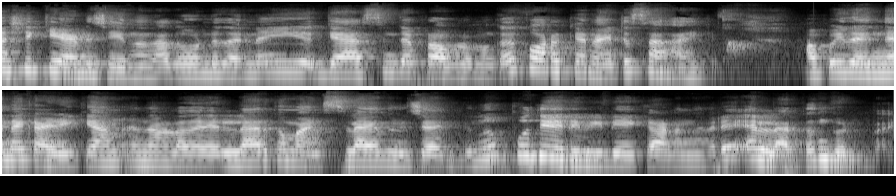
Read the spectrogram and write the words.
നശിക്കുകയാണ് ചെയ്യുന്നത്. അതുകൊണ്ട് തന്നെ ഈ ഗ്യാസിന്റെ പ്രോബ്ലമൊക്കെ കുറയ്ക്കാനായിട്ട് സഹായിക്കും. അപ്പോൾ ഇതെങ്ങനെ കഴിക്കാം എന്നുള്ളത് എല്ലാവർക്കും മനസ്സിലായെന്ന് വിചാരിക്കുന്നു. പുതിയൊരു വീഡിയോ കാണുന്നവരെ എല്ലാവർക്കും ഗുഡ് ബൈ.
